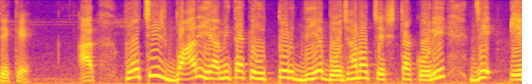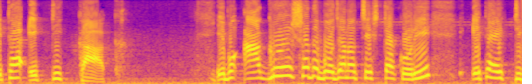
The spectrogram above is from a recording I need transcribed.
দেখে। আর পঁচিশ বারই আমি তাকে উত্তর দিয়ে বোঝানোর চেষ্টা করি যে এটা একটি কাক। এবং আগ্রহের সাথে বোঝানোর চেষ্টা করি, এটা একটি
